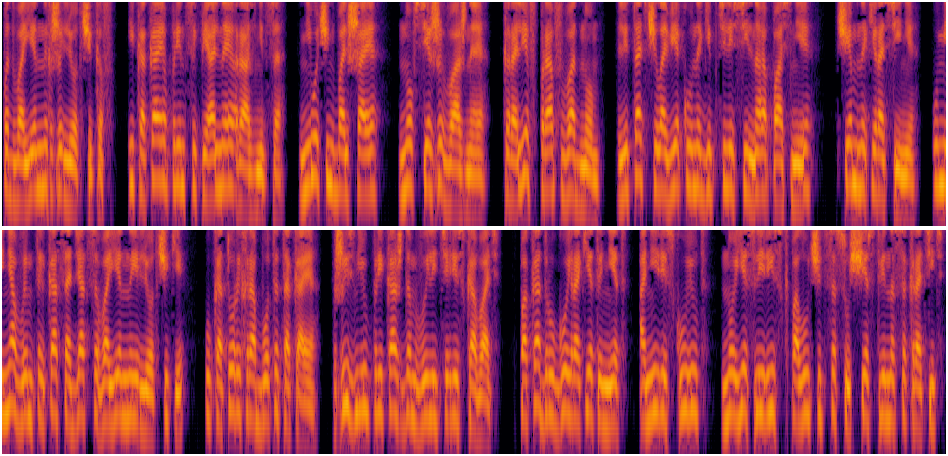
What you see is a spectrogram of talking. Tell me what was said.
под военных же летчиков. И какая принципиальная разница, не очень большая, но все же важная. Королев прав в одном, летать человеку на гиптиле сильно опаснее, чем на керосине. У меня в МТК садятся военные летчики, у которых работа такая, жизнью при каждом вылете рисковать. Пока другой ракеты нет, они рискуют, но если риск получится существенно сократить,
